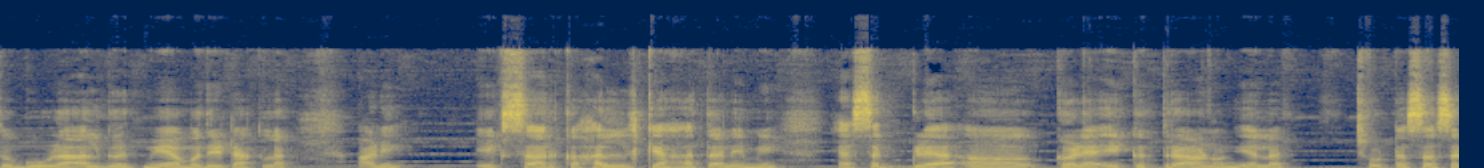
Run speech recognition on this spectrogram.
तो गोळा अलगद मी यामध्ये टाकला. आणि एकसारखं हलक्या हाताने मी ह्या सगळ्या कळ्या एकत्र आणून याला छोटंसं असं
